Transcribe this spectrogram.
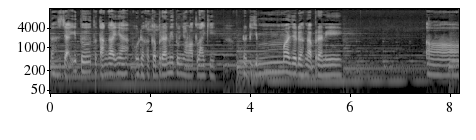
Nah sejak itu tetangganya udah kagak berani tuh nyolot lagi. Udah diem aja udah nggak berani uh,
